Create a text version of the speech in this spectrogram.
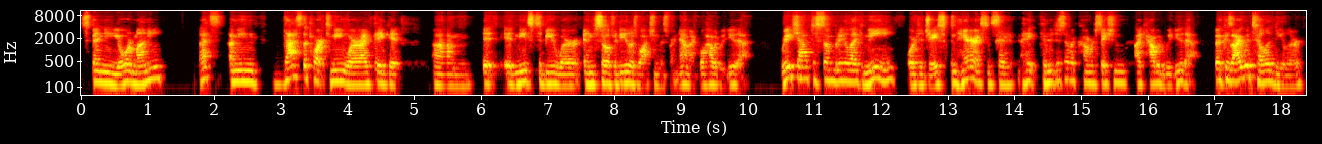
spending your money. That's, I mean, that's the part to me where I think it, um, it, it needs to be where, and so if a dealer's watching this right now, like, well, how would we do that? Reach out to somebody like me or to Jason Harris and say, hey, can we just have a conversation? Like, how would we do that? Because I would tell a dealer,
